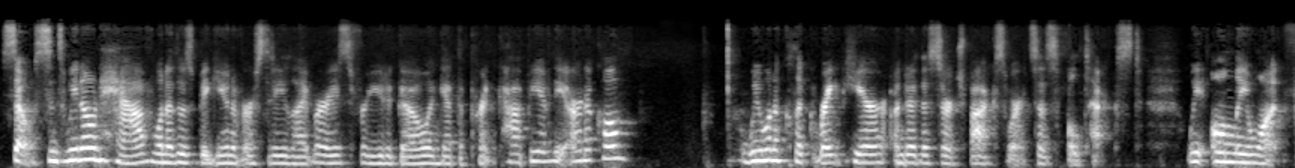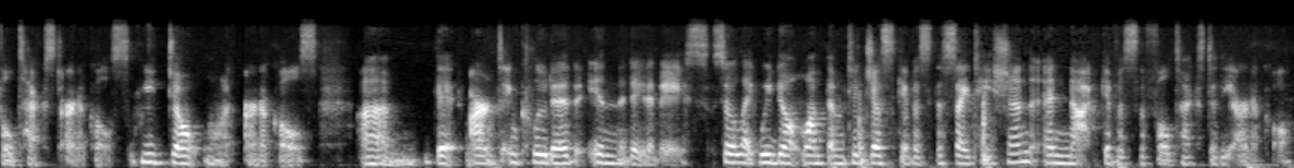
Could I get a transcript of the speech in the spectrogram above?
So since we don't have one of those big university libraries for you to go and get the print copy of the article, we want to click right here under the search box where it says full text. We only want full text articles. We don't want articles um, that aren't included in the database. So like we don't want them to just give us the citation and not give us the full text of the article.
